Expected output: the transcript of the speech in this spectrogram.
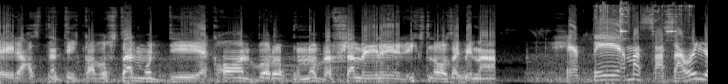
এই রাজনৈতিক অবস্থার মধ্যে এখন বড় কোনো ব্যবসা লইলে রিস্ক লওয়া যাবে না। হাতে আমার চাচা হইল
